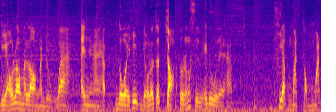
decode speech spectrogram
เดี๋ยวเรามาลองกันดูว่าเป็นยังไงครับ โดยที่เดี๋ยวเราจะเจาะตัวหนังสือให้ดูเลยครับ เทียบมัดต่อมัด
